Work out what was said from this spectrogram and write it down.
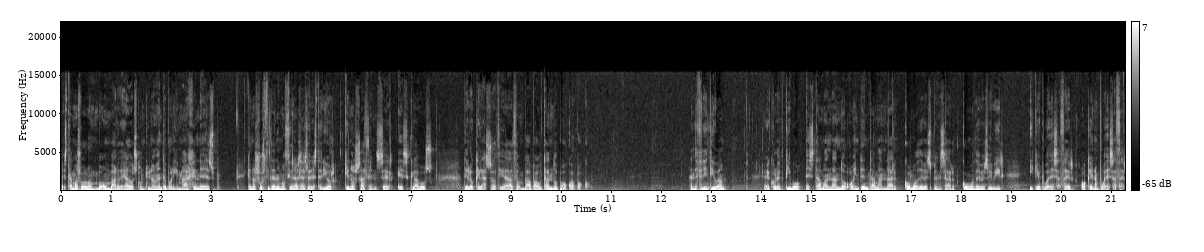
Estamos bombardeados continuamente por imágenes, que nos suscitan emociones desde el exterior, que nos hacen ser esclavos de lo que la sociedad va pautando poco a poco. En definitiva, el colectivo está mandando o intenta mandar cómo debes pensar, cómo debes vivir y qué puedes hacer o qué no puedes hacer.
